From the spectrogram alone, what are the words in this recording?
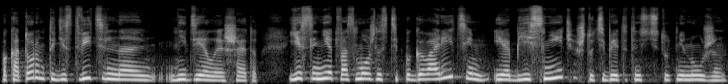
по которым ты действительно не делаешь это. Если нет возможности поговорить им и объяснить, что тебе этот институт не нужен,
